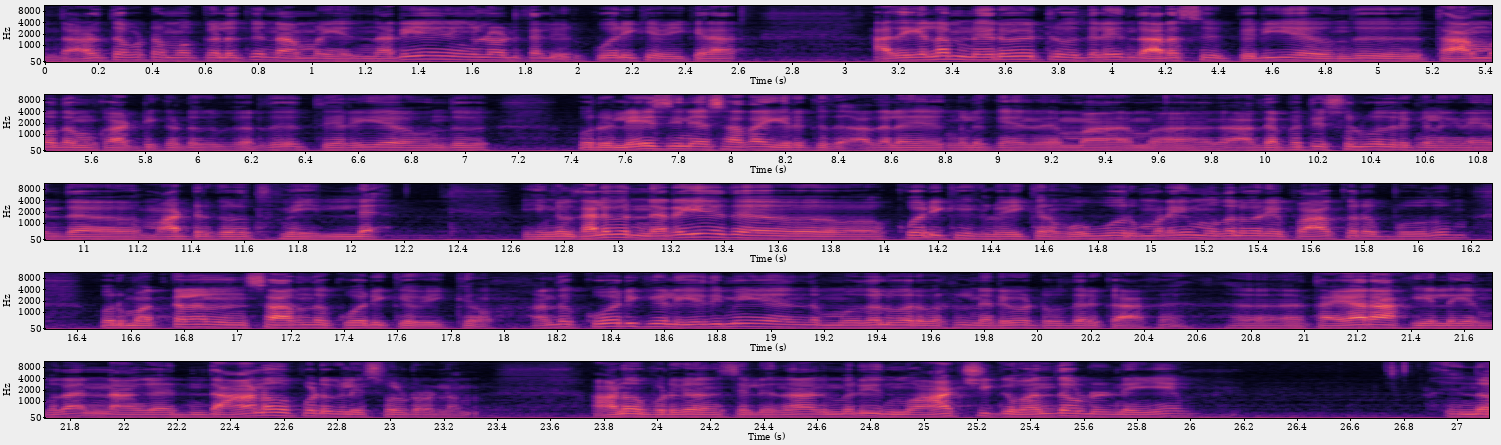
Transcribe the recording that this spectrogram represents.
அந்த அழுத்தப்பட்ட மக்களுக்கு நம்ம நிறைய எங்களோட தலைவர் கோரிக்கை வைக்கிறார். அதையெல்லாம் நிறைவேற்றுவதில் இந்த அரசு பெரிய வந்து தாமதம் காட்டிக்கிட்டு இருக்கிறது பெரிய வந்து ஒரு லேசினஸாக தான் இருக்குது. அதில் எங்களுக்கு ம- அதை பற்றி சொல்வதற்கு எங்களுக்கு எந்த மாற்று கருத்துமே இல்லை. எங்கள் தலைவர் நிறைய கோரிக்கைகள் வைக்கிறோம். ஒவ்வொரு முறையும் முதல்வரை பார்க்குற போதும் ஒரு மக்கள் சார்ந்த கோரிக்கை வைக்கிறோம். அந்த கோரிக்கைகள் எதுவுமே அந்த முதல்வர் அவர்கள் நிறைவேற்றுவதற்காக தயாராக இல்லை என்பதால் நாங்கள் இந்த ஆணவப்படுகளை சொல்கிறோம் நம்ம. ஆணவப்படுகளை சொல்லி தான் அது மாதிரி ஆட்சிக்கு வந்த உடனேயே இந்த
